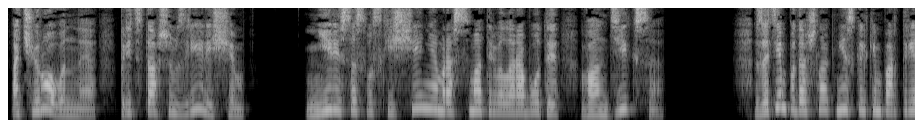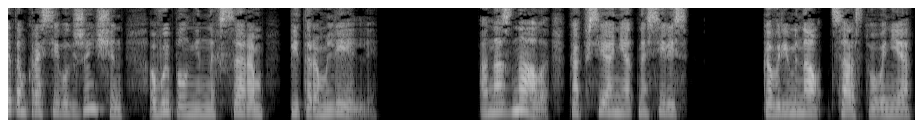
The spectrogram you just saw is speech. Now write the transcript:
Очарованная представшим зрелищем, Нириса с восхищением рассматривала работы Ван Дикса, затем подошла к нескольким портретам красивых женщин, выполненных сэром Питером Лелли. Она знала, как все они относились ко временам царствования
